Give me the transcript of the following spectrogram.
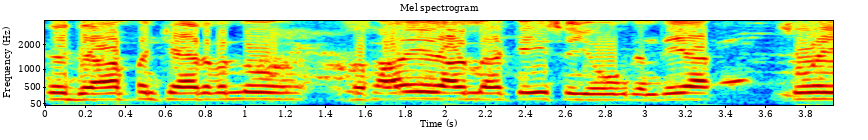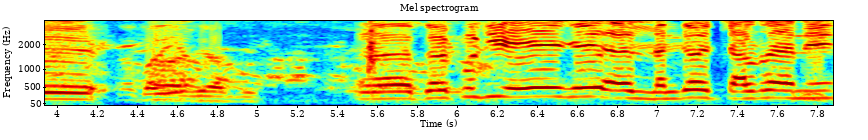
ਤੇ ਗ੍ਰਾਮ ਪੰਚਾਇਤ ਵੱਲੋਂ ਸਾਰੇ ਰਲ ਮਿਲ ਕੇ ਜੀ ਸਹਿਯੋਗ ਦਿੰਦੇ ਆ। ਸੋ ਇਹ ਵਧੀਆ ਜੀ ਬਿਲਕੁਲ ਜੀ ਇਹ ਜੇ ਲੰਗਰ ਚੱਲ ਰਹੇ ਨੇ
